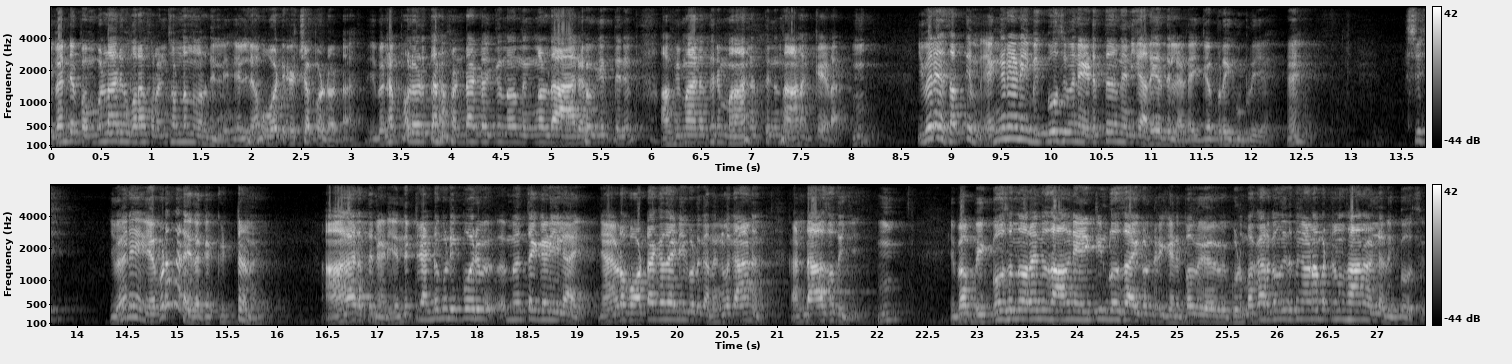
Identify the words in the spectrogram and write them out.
ഇവന്റെ പെൺപിള്ളേർ കുറെ ഫ്രണ്ട്സ് ഉണ്ടെന്ന് പറഞ്ഞില്ലേ? എല്ലാം ഓടി രക്ഷപ്പെട്ടോട്ടെ. ഇവനെ പോലെ ഒരുത്തനെ ഫ്രണ്ടായിട്ട് വെക്കുന്നത് നിങ്ങളുടെ ആരോഗ്യത്തിനും അഭിമാനത്തിനും മാനത്തിനും നാണക്കേടാ? ഇവനെ സത്യം എങ്ങനെയാണ് ഈ ബിഗ് ബോസ് ഇവനെ എടുത്തതെന്ന് എനിക്ക് അറിയത്തില്ല കേട്ടോ ഈ ഗബ്രി ഗുബ്രിയെ ഏഹ് ഇവനെ എവിടെ നിന്നാണ് ഇതൊക്കെ കിട്ടണ്? ആഹാരത്തിനടി എന്നിട്ട് രണ്ടും കൂടി ഇപ്പൊ ഒരു മെത്തക്കടിയിലായി ഞാൻ ഇവിടെ ഫോട്ടോ ഒക്കെ തടി കൊടുക്കാം. നിങ്ങൾ കാണും. ഉം. ഇപ്പൊ ബിഗ് ബോസ് എന്ന് പറയുന്ന സാധനം എയ്റ്റീൻ പ്ലസ് ആയിക്കൊണ്ടിരിക്കുകയാണ്. ഇപ്പൊ കുടുംബക്കാർക്കൊന്നും ഇരുന്ന് കാണാൻ പറ്റുന്ന സാധനമല്ല ബിഗ് ബോസ്.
